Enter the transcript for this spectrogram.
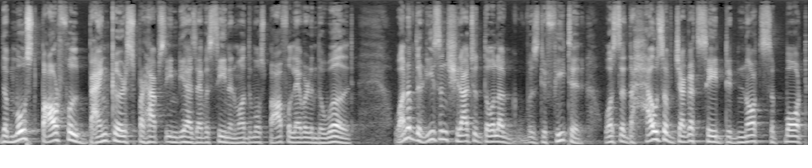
the most powerful bankers perhaps India has ever seen and one of the most powerful ever in the world, One of the reasons Shirajuddaula was defeated was that the house of Jagat Seth did not support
